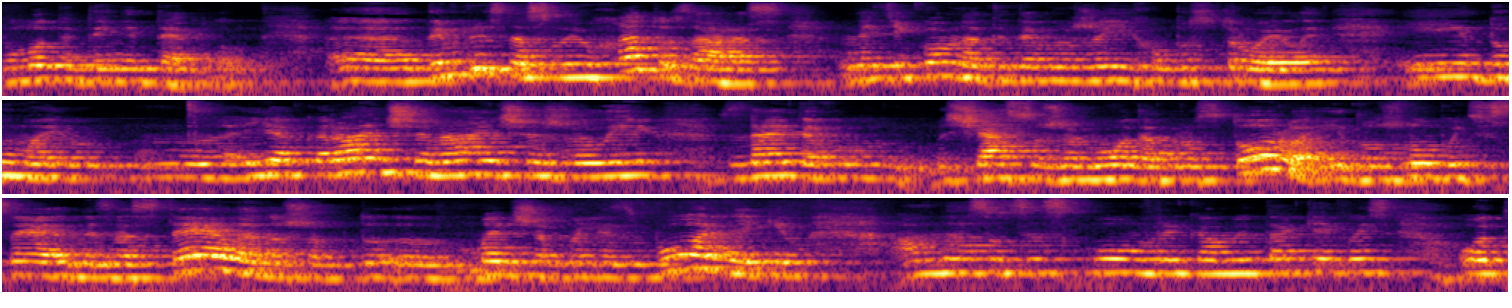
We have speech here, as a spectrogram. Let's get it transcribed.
було дитині тепло. Е, Дивлюсь на свою хату зараз, на ті кімнати, де ми вже їх обустроїли, і думаю, як раніше, раніше жили, знаєте, зараз уже мода простору і должно бути все не застелено, щоб е, менше полізборників. А в нас оце з ковриками, так якось от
